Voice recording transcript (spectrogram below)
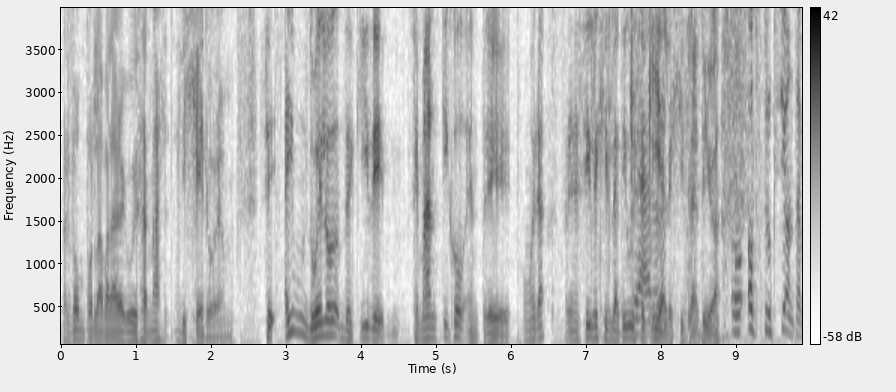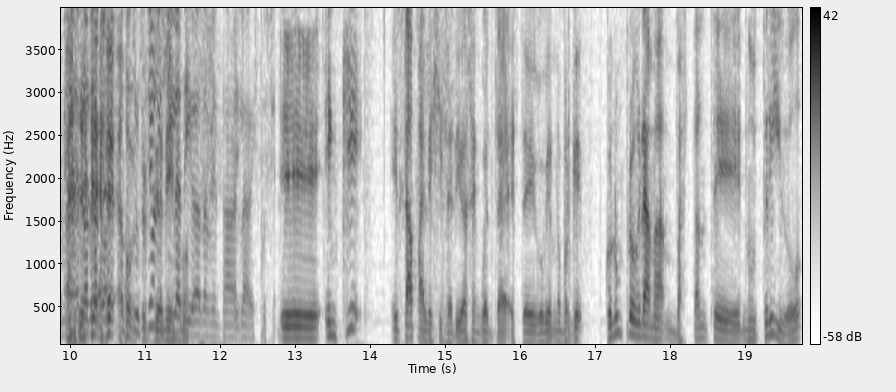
perdón por la palabra que voy a usar, más ligero. hay un duelo de aquí de semántico entre, ¿cómo era? Frenesí legislativo y sequía legislativa. O obstrucción también. obstrucción legislativa también estaba en la discusión. Eh, ¿En qué etapa legislativa se encuentra este gobierno? Porque con un programa bastante nutrido,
